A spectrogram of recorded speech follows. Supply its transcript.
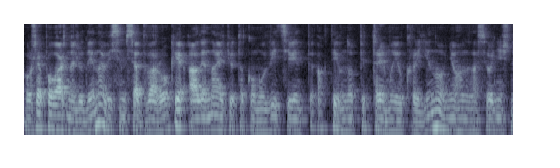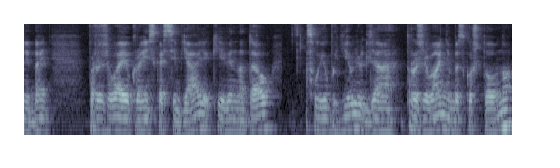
вже поважна людина, 82 роки, але навіть у такому віці він активно підтримує Україну. У нього на сьогоднішній день проживає українська сім'я, якій він надав свою будівлю для проживання безкоштовно.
